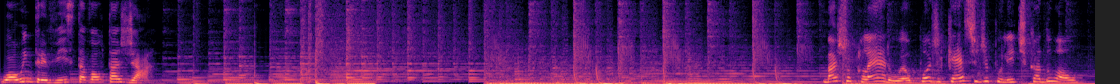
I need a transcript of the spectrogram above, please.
O UOL Entrevista volta já. Baixo Clero é o podcast de política do UOL.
